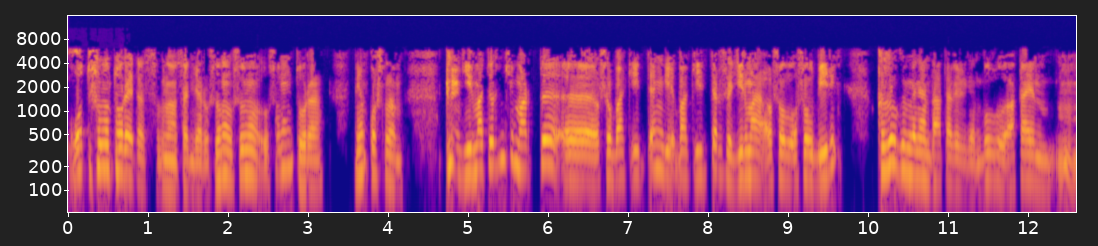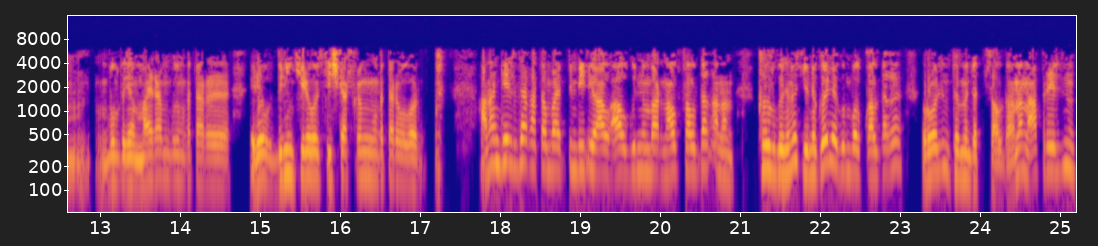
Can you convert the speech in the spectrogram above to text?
Вот ушуну туура айтасыз мына санжар ушуну ушуну ушуну туура. Мен кошулам жыйырма төртүнчү мартты э, ошо бакиевден бакиевдер ошо жыйырма ошол ошол бийлик кызыл күн менен да ата берген бул атайын бул деген майрам күн катары биринчи революция ишке ашкан күн катары болгон анан келди дагы атамбаевдин бийлиги ал күндүн баарын алып салды дагы анан кызыл күн эмес жөнөкөй эле күн болуп калды дагы ролун төмөндөтүп салды. Анан апрелдин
